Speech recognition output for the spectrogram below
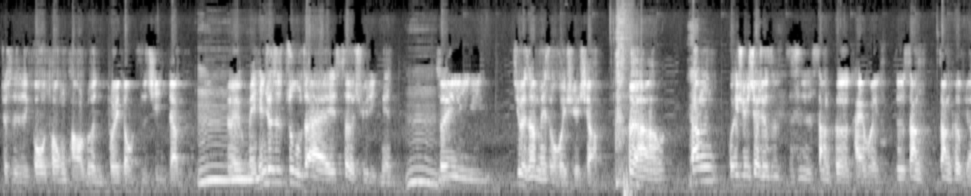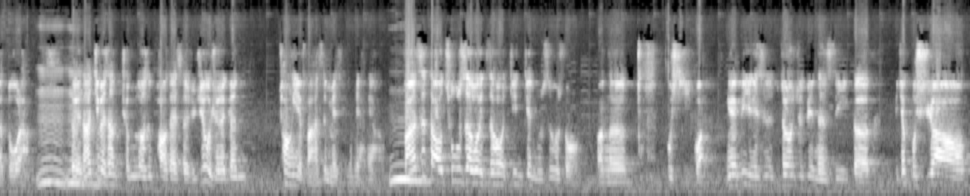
就是沟通讨论推动事情这样。子，嗯，对，每天就是住在社区里面，嗯，所以基本上没什么回学校，对啊。刚回学校就是只是上课开会，就是上上课比较多啦。嗯，对，然后基本上全部都是泡在社区。其实我觉得跟创业反而是没什么两样，嗯，反而是到出社会之后进建筑事务所反而不习惯，因为毕竟是最后就变成是一个比较不需要，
